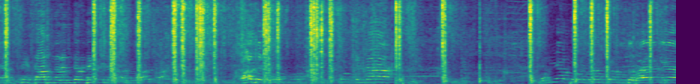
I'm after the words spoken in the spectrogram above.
ਐਮਪੀ ਸਾਹਿਬ ਨਰਿੰਦਰ ਸਿੰਘ ਜੀ ਦਾ ਧੰਨਵਾਦ। ਆਹ ਦੇਖੋ। ਕਿੰਨਾ ਵਧੀਆ ਪ੍ਰੋਗਰਾਮ ਤੁਹਾਨੂੰ ਦਿਖਾਇਆ ਗਿਆ।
